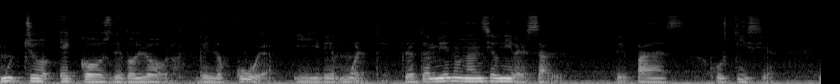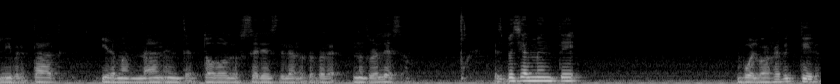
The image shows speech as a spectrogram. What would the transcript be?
Muchos ecos de dolor, de locura y de muerte, pero también una ansia universal de paz, justicia, libertad y hermandad entre todos los seres de la naturaleza, especialmente, vuelvo a repetir,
